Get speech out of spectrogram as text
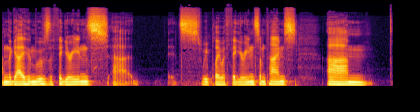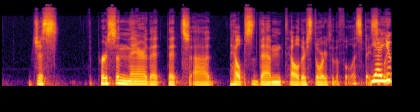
I'm the guy who moves the figurines. Uh, it's we play with figurines sometimes. Um, just the person there that that uh, helps them tell their story to the fullest. Basically. Yeah, you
